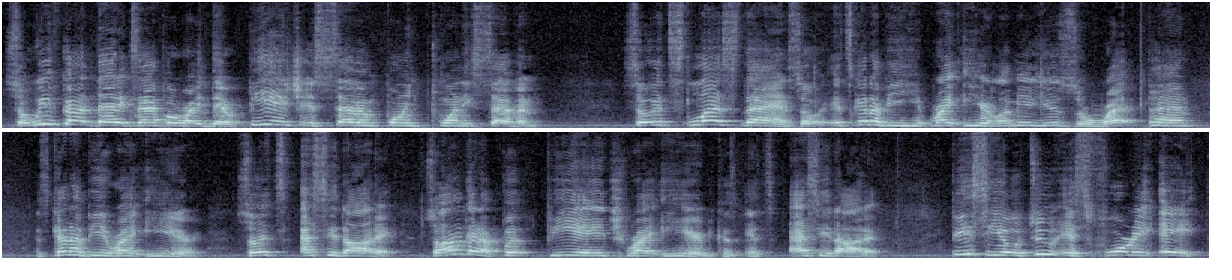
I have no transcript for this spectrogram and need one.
So we've got that example right there. pH is 7.27. So it's less than, so it's gonna be right here. Let me use the red pen. It's gonna be right here. So it's acidotic. So I'm gonna put pH right here because it's acidotic. PCO2 is 48.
